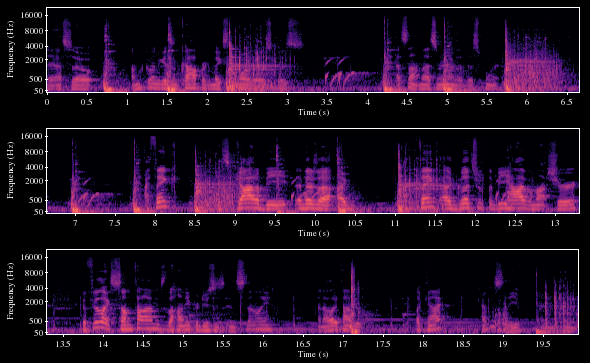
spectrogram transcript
Yeah, so I'm going to get some copper to make some more of those because that's not messing around at this point. I think it's got to be, and there's a, a, I think a glitch with the beehive. I'm not sure. I feel like sometimes the honey produces instantly, and other times, it, like, can I, can I just leave and come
